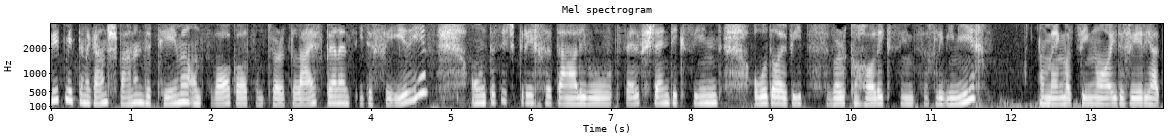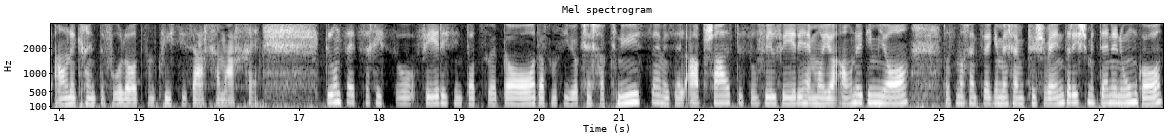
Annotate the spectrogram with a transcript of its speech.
Heute mit einem ganz spannenden Thema und zwar geht es um die Work-Life-Balance in der Ferien und das ist gerichtet an alle, die selbstständig sind oder ein bisschen Workaholics sind, so ein bisschen wie ich und manchmal die Finger in der Ferien halt auch nicht davon lassen, um gewisse Sachen zu machen. Grundsätzlich ist es so, Ferien sind dazu da, dass man sie wirklich geniessen kann. Man soll abschalten. So viele Ferien haben wir ja auch nicht im Jahr, dass man kann sagen, wir können verschwenderisch mit denen umgehen.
